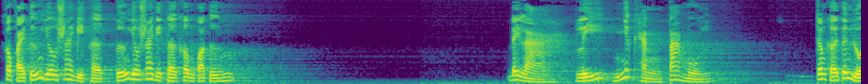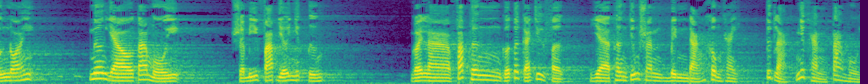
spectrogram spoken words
Không phải tướng vô sai biệt thật, Tướng vô sai biệt thật không có tướng. Đây là lý nhất hành ta muội. Trong khởi tín luận nói, Nương vào ta muội Sẽ biết Pháp giới nhất tướng. Gọi là Pháp thân của tất cả chư Phật Và thân chúng sanh bình đẳng không hay Tức là nhất hành ta mùi.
